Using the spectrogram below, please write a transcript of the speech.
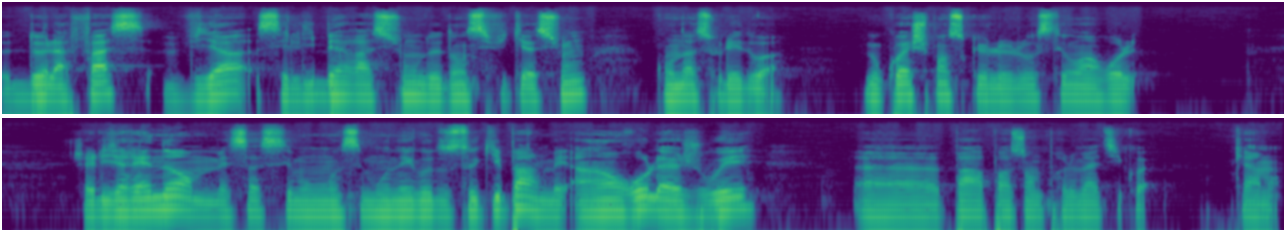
de la face via ces libérations de densification qu'on a sous les doigts. Donc ouais, je pense que l'ostéo a un rôle, j'allais dire énorme, mais ça c'est mon, c'est mon ego qui parle, mais a un rôle à jouer euh, par rapport à son problématique, ouais, carrément.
